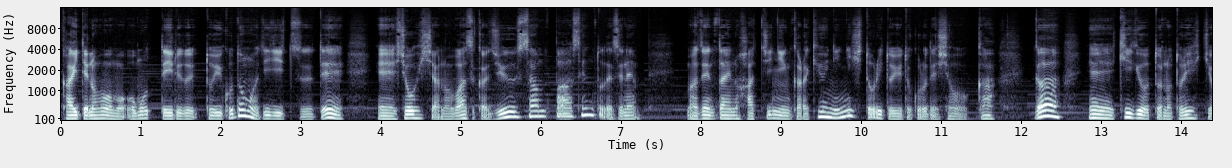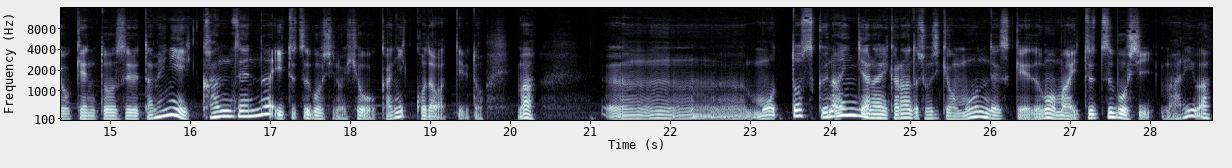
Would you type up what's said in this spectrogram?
買い手の方も思っているということも事実で、えー、消費者のわずか13%ですね。まあ、全体の8人から9人に1人というところでしょうか。が、えー、企業との取引を検討するために完全な5つ星の評価にこだわっていると。まあうんもっと少ないんじゃないかなと正直思うんですけれどもまあ5つ星、あ、るいは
